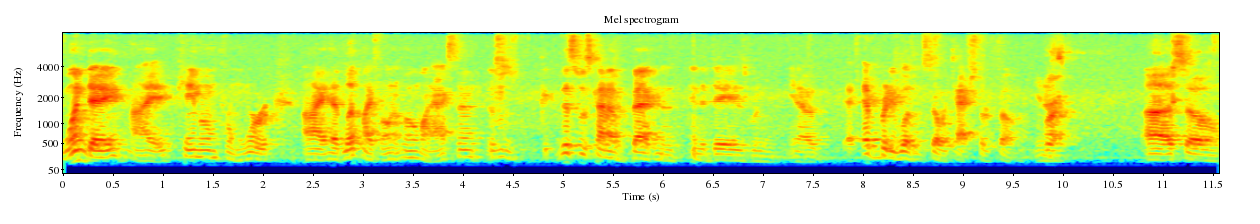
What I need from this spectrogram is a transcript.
One day, I came home from work. I had left my phone at home on accident. This was this was kind of back in the in the days when you know everybody wasn't so attached to their phone. You know. Right. Uh, so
